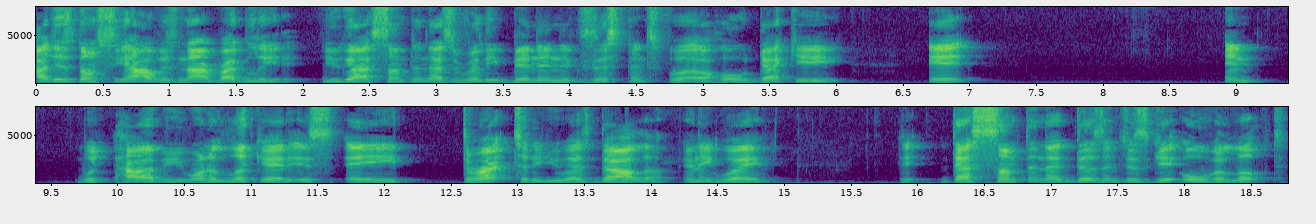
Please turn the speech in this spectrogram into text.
I just don't see how it's not regulated. You got something that's really been in existence for a whole decade. It and with however you want to look at it, it's a threat to the U.S. dollar in a way. That's something that doesn't just get overlooked.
